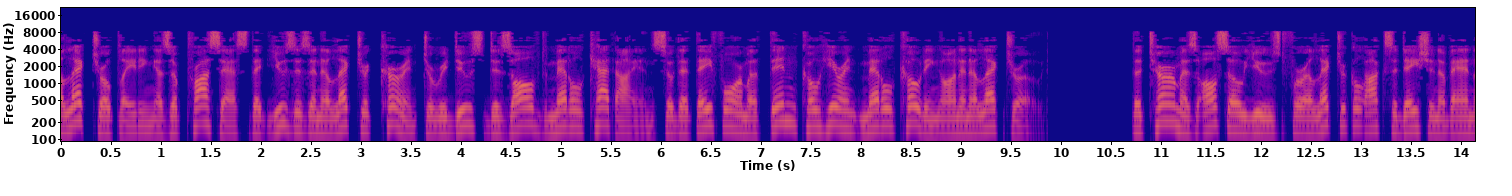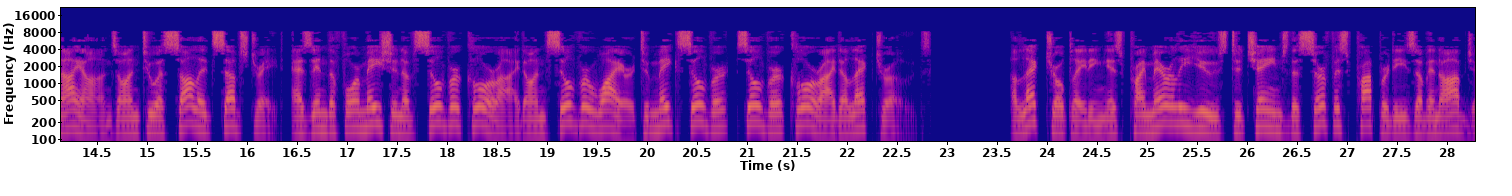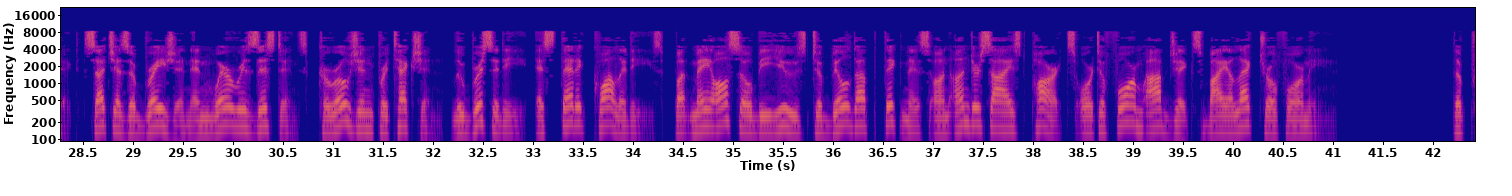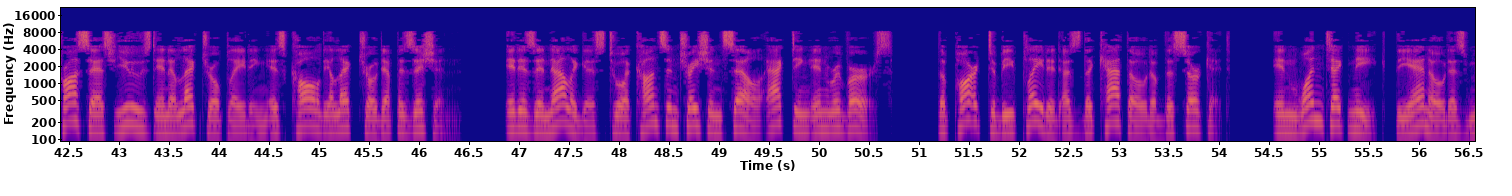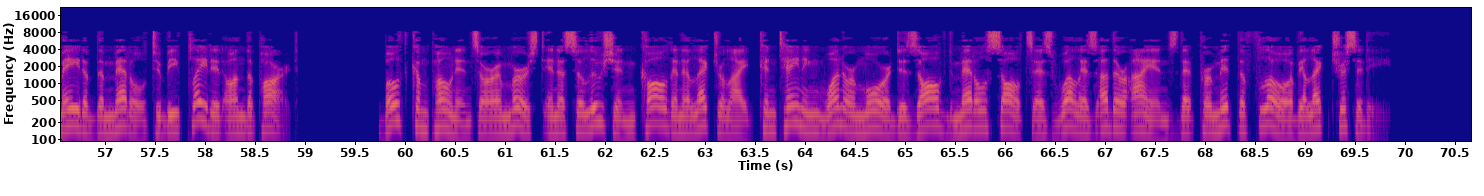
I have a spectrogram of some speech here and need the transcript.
Electroplating is a process that uses an electric current to reduce dissolved metal cations so that they form a thin coherent metal coating on an electrode. The term is also used for electrical oxidation of anions onto a solid substrate, as in the formation of silver chloride on silver wire to make silver-silver chloride electrodes. Electroplating is primarily used to change the surface properties of an object such as abrasion and wear resistance, corrosion protection, lubricity, aesthetic qualities, but may also be used to build up thickness on undersized parts or to form objects by electroforming. The process used in electroplating is called electrodeposition. It is analogous to a concentration cell acting in reverse. The part to be plated is the cathode of the circuit. In one technique, the anode is made of the metal to be plated on the part. Both components are immersed in a solution called an electrolyte containing one or more dissolved metal salts as well as other ions that permit the flow of electricity.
